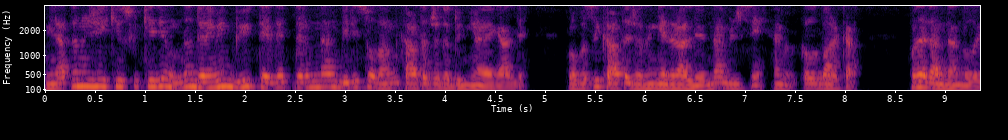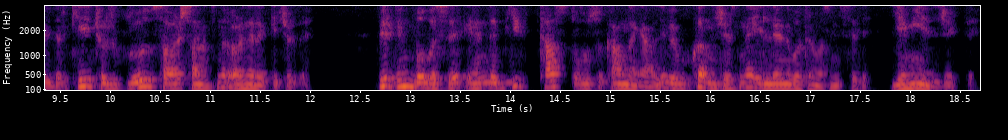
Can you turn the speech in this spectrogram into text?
Önce 247 yılında dönemin büyük devletlerinden birisi olan Kartaca'da dünyaya geldi. Babası Kartaca'nın generallerinden birisi Hamilcar Barca. Bu nedenden dolayıdır ki çocukluğu savaş sanatını öğrenerek geçirdi. Bir gün babası elinde bir tas dolusu kanla geldi ve bu kanın içerisine ellerini batırmasını istedi. Yemin edecekti.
